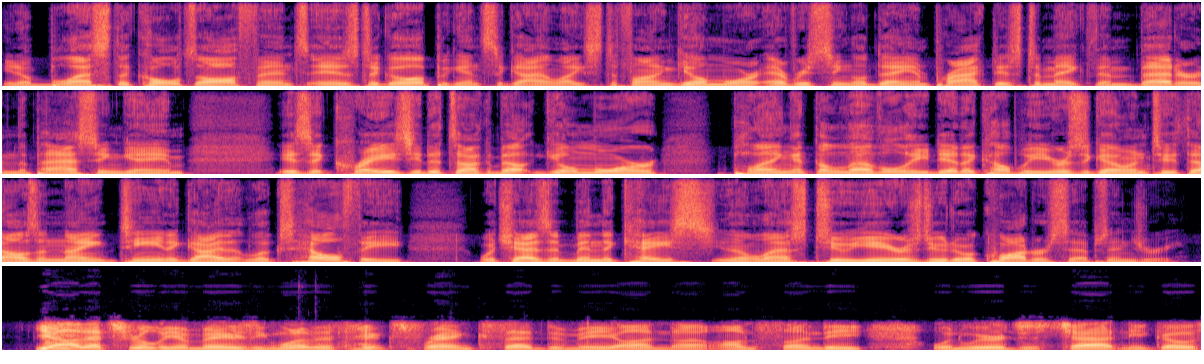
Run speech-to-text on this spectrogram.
you know blessed the Colts offense is to go up against a guy like Stephon Gilmore every single day in practice to make them better in the passing game. Is it crazy to talk about Gilmore playing at the level he did a couple years ago in 2019? A guy that looks healthy which hasn't been the case in the last two years due to a quadriceps injury. Yeah, that's really amazing. One of the things Frank said to me on uh, on Sunday when we were just chatting, he goes,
